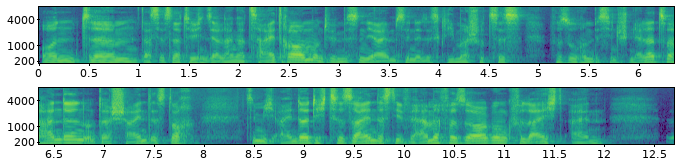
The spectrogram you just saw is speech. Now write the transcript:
Und ähm, das ist natürlich ein sehr langer Zeitraum und wir müssen ja im Sinne des Klimaschutzes versuchen, ein bisschen schneller zu handeln. Und da scheint es doch ziemlich eindeutig zu sein, dass die Wärmeversorgung vielleicht ein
